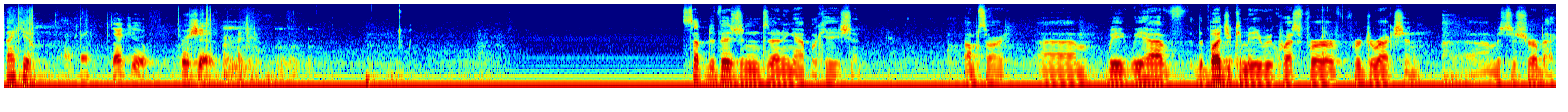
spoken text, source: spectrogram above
Thank you. Okay, thank you, appreciate it. Thank you. Subdivision zoning application. I'm sorry. Um, We, we have the Budget Committee request for, for direction. Uh, Mr. Sherbeck.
